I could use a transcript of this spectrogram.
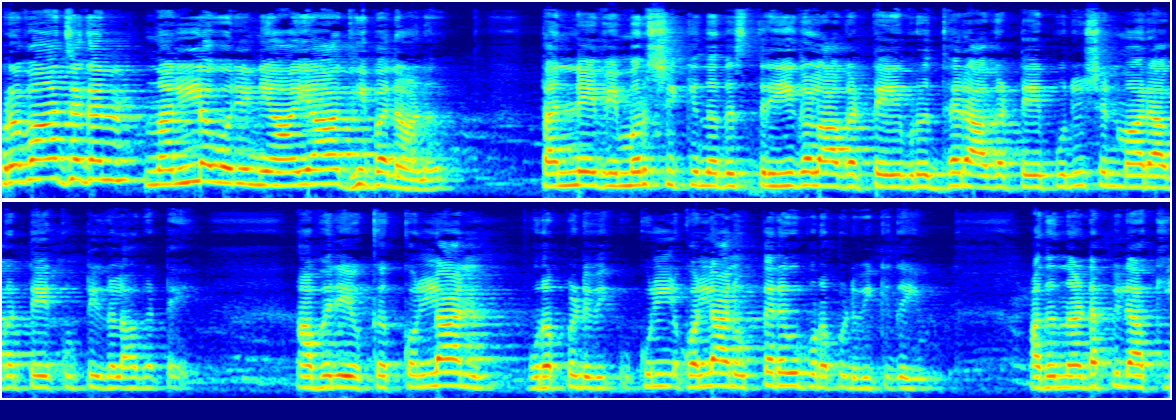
പ്രവാചകൻ നല്ല ഒരു ന്യായാധിപനാണ്. തന്നെ വിമർശിക്കുന്നത് സ്ത്രീകളാകട്ടെ വൃദ്ധരാകട്ടെ പുരുഷന്മാരാകട്ടെ കുട്ടികളാകട്ടെ. അവരെയൊക്കെ കൊല്ലാൻ പുറപ്പെടുവി കൊല്ലാൻ ഉത്തരവ് പുറപ്പെടുവിക്കുകയും അത് നടപ്പിലാക്കി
